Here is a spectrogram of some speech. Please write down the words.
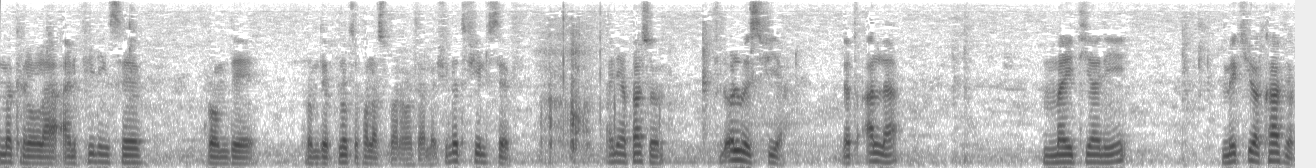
من مكر الله and feeling safe from the from the plots of Allah subhanahu wa ta'ala you should not feel safe any person should always fear that Allah might yani make you a kafir.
